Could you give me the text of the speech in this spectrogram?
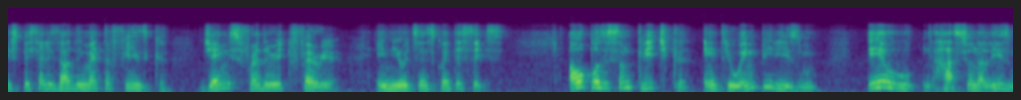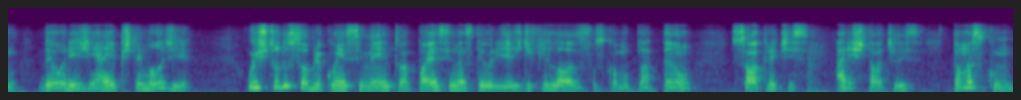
especializado em metafísica, James Frederick Ferrier, em 1856. A oposição crítica entre o empirismo e o racionalismo deu origem à epistemologia. O estudo sobre o conhecimento apoia-se nas teorias de filósofos como Platão, Sócrates, Aristóteles, Thomas Kuhn,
